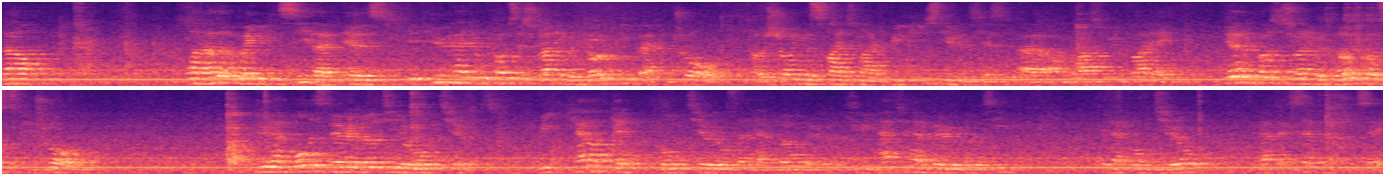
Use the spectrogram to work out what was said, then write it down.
Now, one other way you can see that is if you had your process running with no feedback control, I was showing this slide to my pre students yesterday, uh, on last week, Friday. Here a process running with no process control, you have all this variability in your raw materials. We cannot get raw materials that have no variability. We have to have variability in that raw material. We have to accept it, I should say.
